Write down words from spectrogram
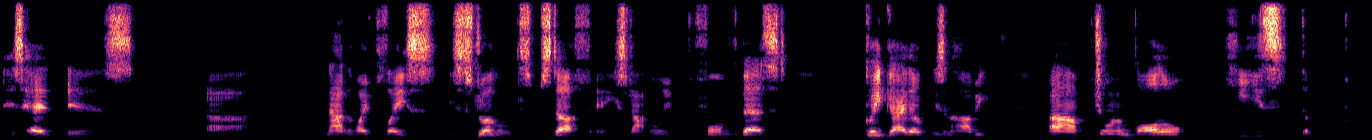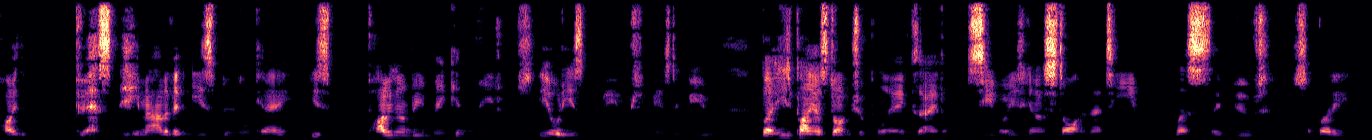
his head is uh, not in the right place. He's struggling with some stuff and he's not really performed the best. Great guy though, he's in the hobby. Um, Jordan Lawlar, he's the probably the best name out of it. He's been okay. He's probably going to be making the majors. He already is in the majors. He made his debut, but he's probably going to start in AAA because I don't see where he's going to start in that team unless they moved somebody.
